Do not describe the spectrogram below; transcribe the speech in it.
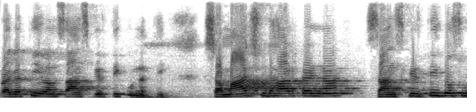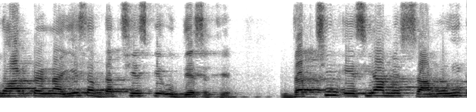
प्रगति एवं सांस्कृतिक उन्नति। समाज सुधार करना, संस्कृति को सुधार करना, ये सब दक्षिण के उद्देश्य थे। दक्षिण एशिया में सामूहिक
